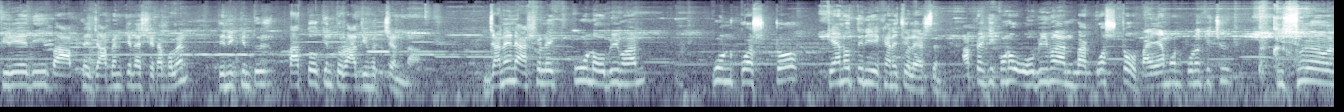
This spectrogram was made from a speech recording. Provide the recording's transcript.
ফিরিয়ে দিই বা আপনি যাবেন কিনা সেটা বলেন, তিনি কিন্তু, তাতেও কিন্তু রাজি হচ্ছেন না। জানেন আসলে কোন অভিমান কোন কষ্ট কেন তিনি এখানে চলে আসছেন? আপনার কি কোনো অভিমান বা কষ্ট বা এমন কোনো কিছু? কিছু আমার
